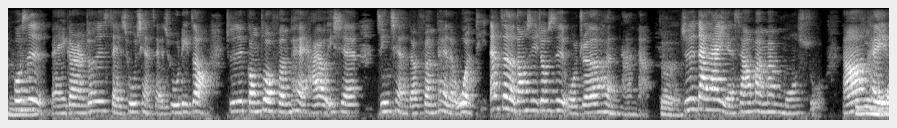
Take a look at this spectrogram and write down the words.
嗯或是每一个人就是谁出钱谁出力这种，就是工作分配，还有一些金钱的分配的问题。但这个东西就是我觉得很难啊，对，就是大家也是要慢慢摸索，然后可以，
